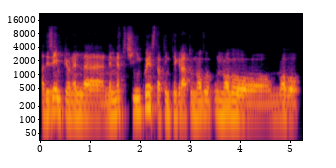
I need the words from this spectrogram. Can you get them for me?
Ad esempio nel, nel Net 5 è stato integrato un nuovo, un, nuovo, un nuovo,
